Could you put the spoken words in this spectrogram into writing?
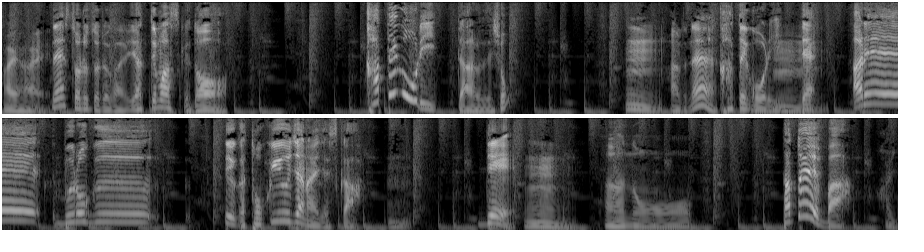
はいはい。ね、それぞれがやってますけど、カテゴリーってあるでしょ？うん。あるね。カテゴリーって。あれ、ブログっていうか特有じゃないですか。うん。で、うん。あのー例えば、はい。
